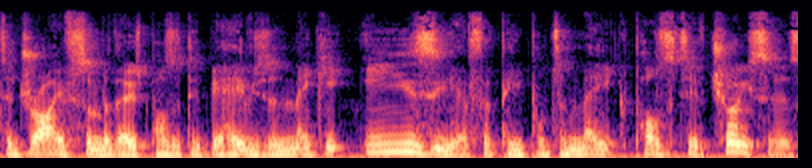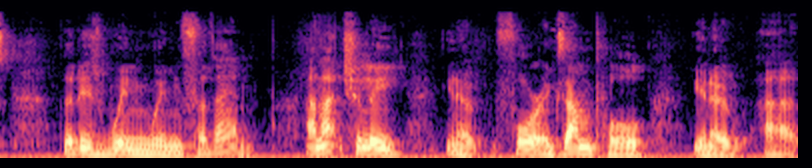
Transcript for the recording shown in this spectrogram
to drive some of those positive behaviors and make it easier for people to make positive choices that is win-win for them. And actually, you know, for example, you know, uh,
